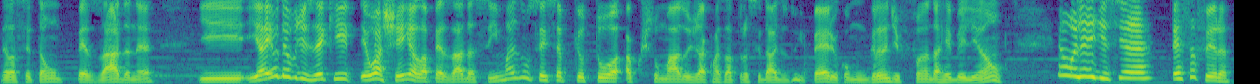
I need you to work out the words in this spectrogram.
dela ser tão pesada, né? E, e aí eu devo dizer que eu achei ela pesada assim, mas não sei se é porque eu tô acostumado já com as atrocidades do Império, como um grande fã da rebelião. Eu olhei e disse, é, terça-feira.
